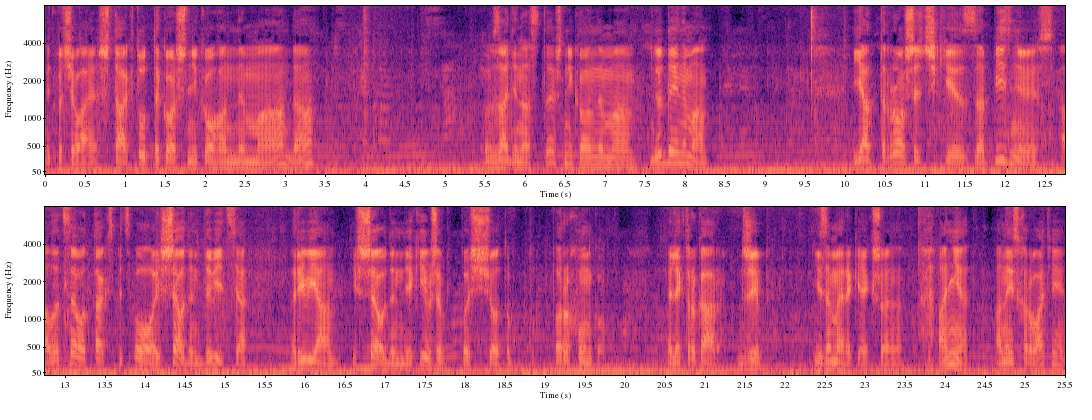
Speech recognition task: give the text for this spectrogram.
відпочиваєш. Так, тут також нікого нема, да? Взаді нас теж нікого нема. Людей нема. Я трошечки запізнююсь, але це отак спеці... О, і ще один, дивіться. Рів'ян. І ще один, який вже по щоту, по, по рахунку. Електрокар, джип. Із Америки, якщо я. А ні, а не із Хорватії?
